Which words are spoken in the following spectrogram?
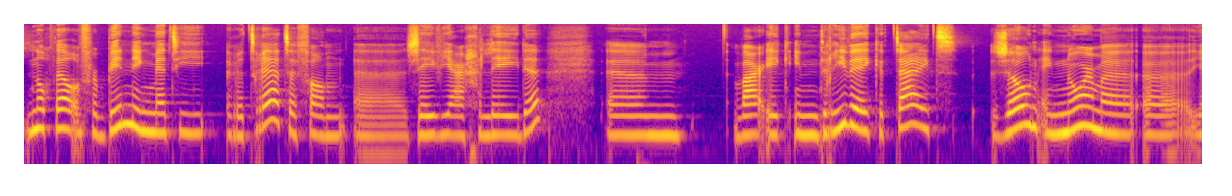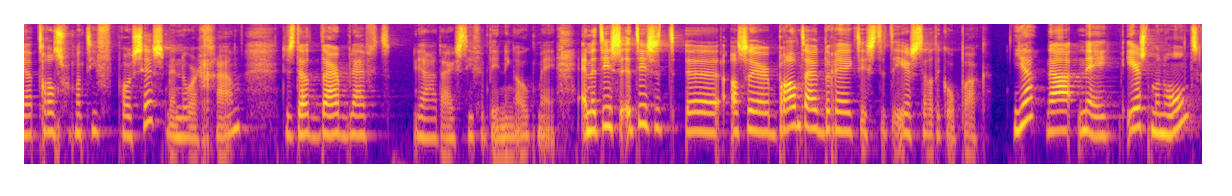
nog wel een verbinding met die retraite van uh, zeven jaar geleden. Um, waar ik in drie weken tijd zo'n enorme uh, ja, transformatief proces ben doorgegaan. Dus dat, daar blijft, ja, daar is die verbinding ook mee. En het is het, is het uh, als er brand uitbreekt, is het het eerste wat ik oppak. Ja? Nou, nee. Eerst mijn hond,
